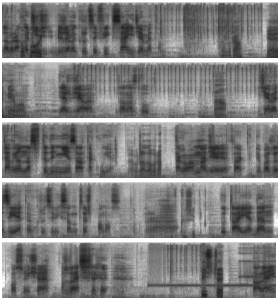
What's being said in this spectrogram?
Dobra, Kupuj. chodź, idź- bierzemy krucyfiksa i idziemy tam. Dobra. Ja nie mam. Ja już wziąłem. Do nas dwóch. A, Idziemy tam i on nas wtedy nie zaatakuje. dobra, dobra. Tak mam nadzieję, tak? Chyba, że zje tego krucyfiksa, no też po nas. Dobra. Szybko, szybko. Tutaj jeden. Posuń się. Możesz? Piszczy! Dalej.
